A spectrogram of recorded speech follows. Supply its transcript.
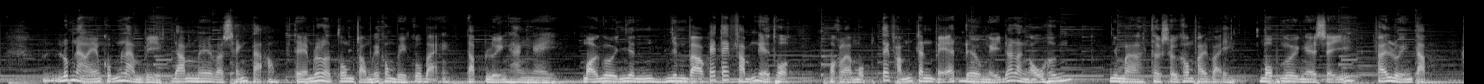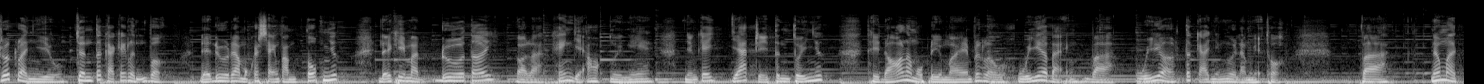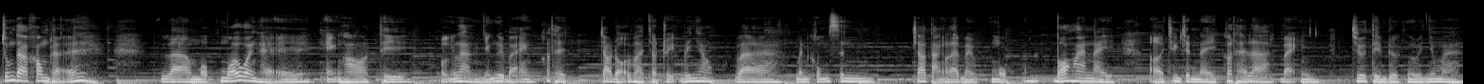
lúc nào em cũng làm việc, đam mê và sáng tạo. Thì em rất là tôn trọng cái công việc của bạn, tập luyện hàng ngày. Mọi người nhìn nhìn vào cái tác phẩm nghệ thuật hoặc là một tác phẩm tranh vẽ đều nghĩ đó là ngẫu hứng. Nhưng mà thật sự không phải vậy. Một người nghệ sĩ phải luyện tập rất là nhiều trên tất cả các lĩnh vực để đưa ra một cái sản phẩm tốt nhất, để khi mà đưa tới, gọi là, khán giả hoặc người nghe những cái giá trị tinh túy nhất. Thì đó là một điều mà em rất là quý ở bạn và quý ở tất cả những người làm nghệ thuật. Và nếu mà chúng ta không thể là một mối quan hệ hẹn hò thì vẫn là những người bạn có thể trao đổi và trò chuyện với nhau. Và mình cũng xin trao tặng lại bạn một bó hoa này ở chương trình này. Có thể là bạn chưa tìm được người nhưng mà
